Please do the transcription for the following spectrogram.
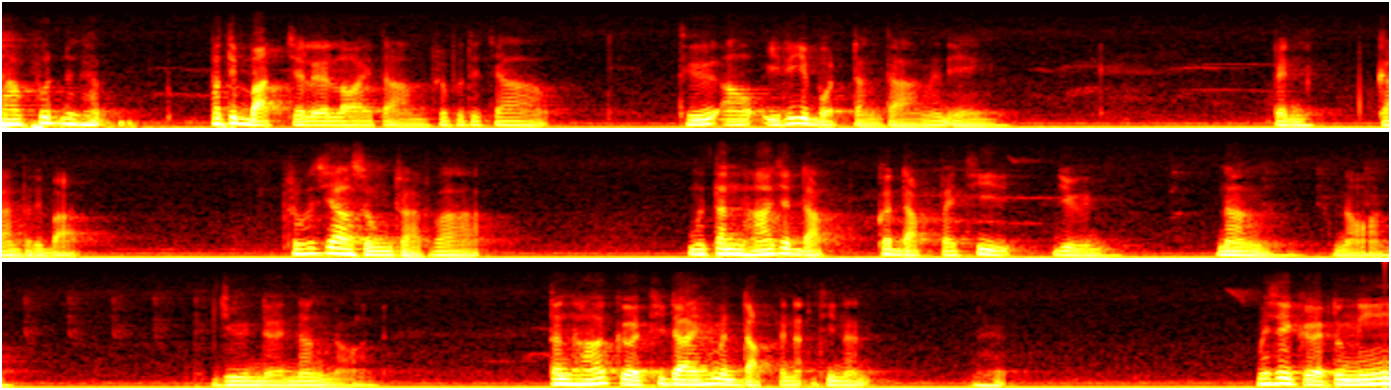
ชาวพุทธนะครับ ปฏิบัติเจริญลอยตามพระพุทธเจ้า ถือเอาอิริยาบถต่าง ๆ นั่นเอง เป็นการปฏิบัติ พระพุทธเจ้าทรงตรัสว่า เมื่อตัณหาจะดับก็ดับไปที่ยืนนั่งนอน ยืนเดินนั่งนอน ตัณหาเกิดที่ใดให้มันดับไปณที่นั้นไม่ใช่เกิดตรงนี้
